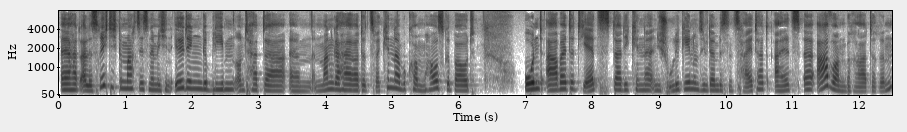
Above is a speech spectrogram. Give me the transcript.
er hat alles richtig gemacht. Sie ist nämlich in Ildingen geblieben und hat da ähm, einen Mann geheiratet, zwei Kinder bekommen, ein Haus gebaut und arbeitet jetzt, da die Kinder in die Schule gehen und sie wieder ein bisschen Zeit hat, als äh, Avon-Beraterin.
